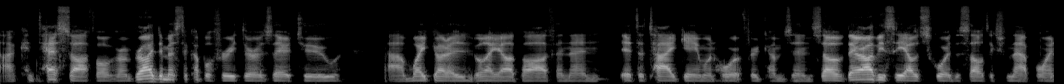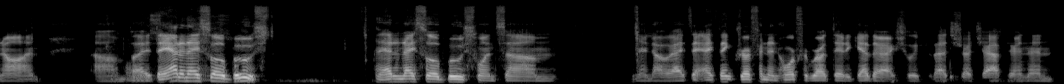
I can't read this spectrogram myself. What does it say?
uh, contests off over him. Brogdon missed a couple free throws there too. Um, White got a layup off, and then it's a tie game when Horford comes in. So they're obviously outscored the Celtics from that point on. Um, but they had a nice little boost. They had a nice little boost once. Um, I know. I think I think Griffin and Horford were out there together actually for that stretch after, and then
